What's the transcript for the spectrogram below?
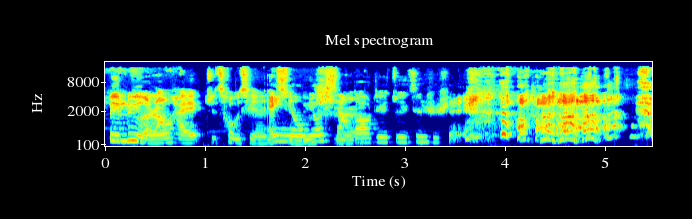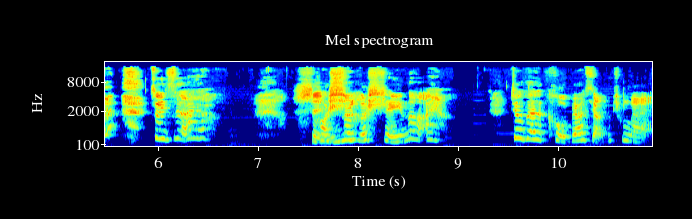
被绿了，然后还去凑钱。哎，你有没有想到这最近是谁？最近，哎呀，谁好适？合谁呢？哎呀，就在口边想不出来。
